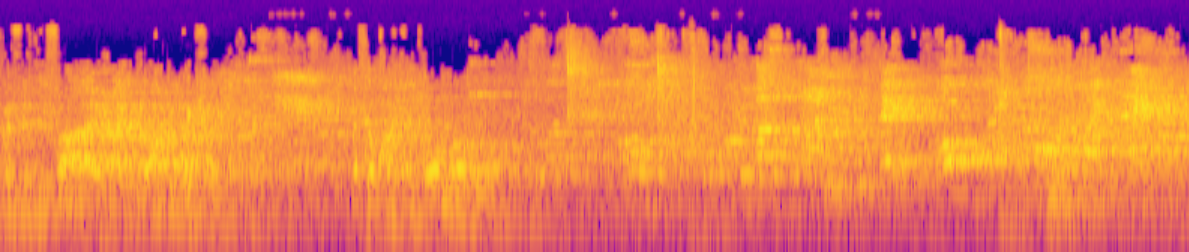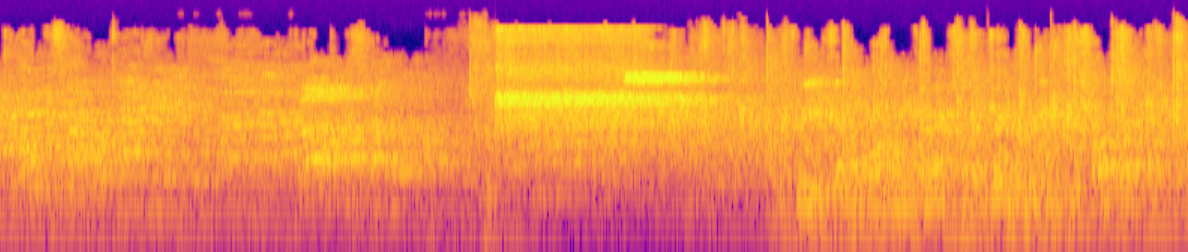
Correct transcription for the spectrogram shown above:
Number 55, Michael Dominic at the line and ball low. Three, Devin Walker, number 33, Chris Arthur.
